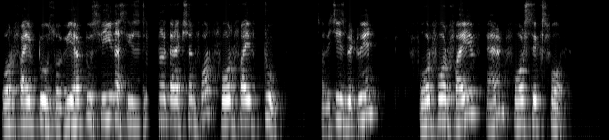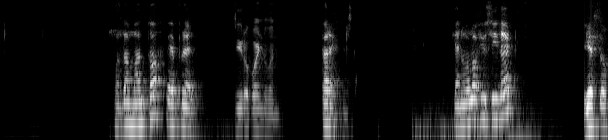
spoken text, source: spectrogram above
452. So we have to see the seasonal correction for 452. So which is between 445 and 464 for the month of April. 0.1. Correct. Can all of you see that? Yes, sir.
